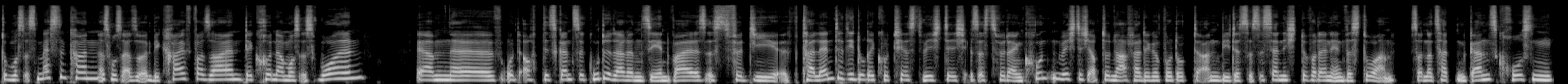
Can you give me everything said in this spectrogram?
du musst es messen können. Es muss also irgendwie greifbar sein. Der Gründer muss es wollen ähm, äh, und auch das ganze Gute darin sehen, weil es ist für die Talente, die du rekrutierst, wichtig. Es ist für deinen Kunden wichtig, ob du nachhaltige Produkte anbietest. Es ist ja nicht nur für deine Investoren, sondern es hat einen ganz großen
